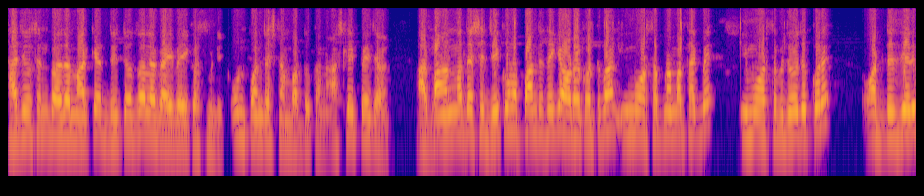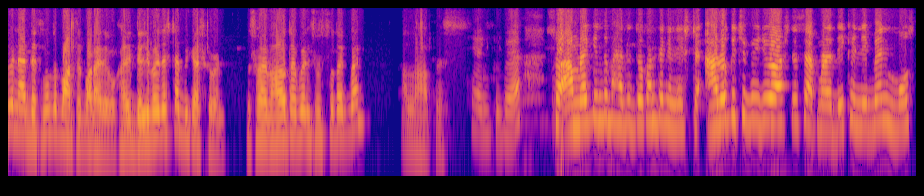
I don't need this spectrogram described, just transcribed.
Haji Hossain plaza market দ্বিতীয় তলায় বাই বাই কসমেটিক উনপঞ্চাশ নাম্বার দোকান। আসলেই পেয়ে যাবেন। আর বাংলাদেশে যে কোনো প্রান্ত থেকে অর্ডার করতে পারেন। ইমো হোয়াটসঅ্যাপ নাম্বার থাকবে। ইমো হোয়াটসঅ্যাপে যোগাযোগ করে অ্যাড্রেস দিয়ে দেবেন, অ্যাড্রেস মতো পার্সেল পাঠিয়ে দেবো। খালি ডেলিভারি চার্জটা বিকাশ করবেন। তো সবাই ভালো থাকবেন, সুস্থ থাকবেন। আল্লাহ হাফেজ। থ্যাংক ইউ ভাইয়া। সো আমরা কিন্তু ভাইদের দোকান থেকে নেক্সট আরও কিছু ভিডিও আসতেছে, আপনারা দেখে নেবেন। মোস্ট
